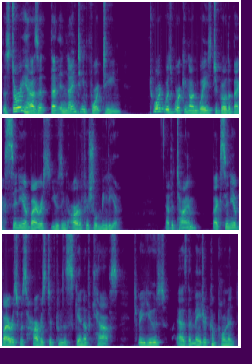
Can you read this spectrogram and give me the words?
The story has it that in 1914, Twort was working on ways to grow the vaccinia virus using artificial media. At the time, vaccinia virus was harvested from the skin of calves to be used as the major component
